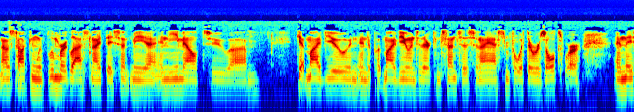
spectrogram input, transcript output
I was talking with Bloomberg last night, they sent me a, an email to um, get my view and, and to put my view into their consensus, and I asked them for what their results were, and they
